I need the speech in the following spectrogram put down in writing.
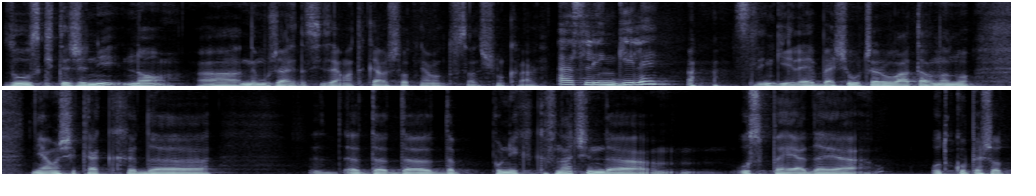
зулските жени, но а, не можах да си взема такава, защото нямах достатъчно крави. А Слингиле? Слингиле беше очарователна, но нямаше как да, да, да, да, по никакъв начин да успея да я откупя, защото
